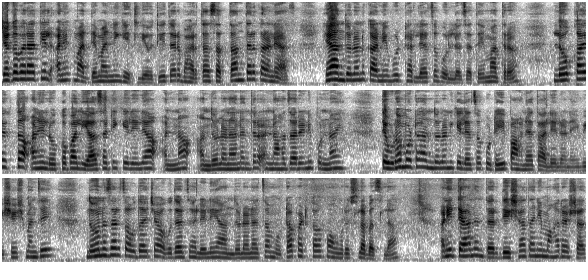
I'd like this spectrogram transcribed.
जगभरातील अनेक माध्यमांनी घेतली होती. तर भारतात सत्तांतर करण्यास हे आंदोलन कारणीभूत ठरल्याचं बोललं जाते मात्र लोकायुक्त आणि लोकपाल यासाठी केलेल्या अण्णा आंदोलनानंतर अण्णा हजारेंनी पुन्हा तेवढं मोठं आंदोलन केल्याचं कुठेही पाहण्यात आलेलं नाही. विशेष म्हणजे दोन हजार चौदाच्या अगोदर झालेल्या या आंदोलनाचा मोठा फटका काँग्रेसला बसला. आणि त्यानंतर देशात आणि महाराष्ट्रात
